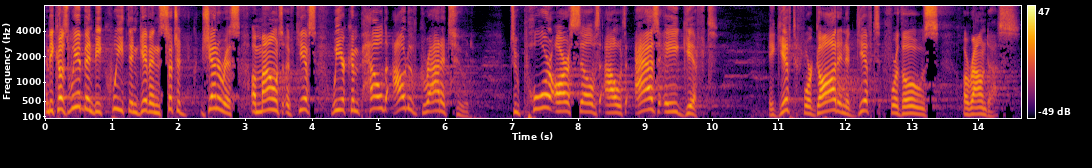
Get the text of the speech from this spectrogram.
And because we have been bequeathed and given such a generous amount of gifts, we are compelled out of gratitude to pour ourselves out as a gift a gift for God and a gift for those around us.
